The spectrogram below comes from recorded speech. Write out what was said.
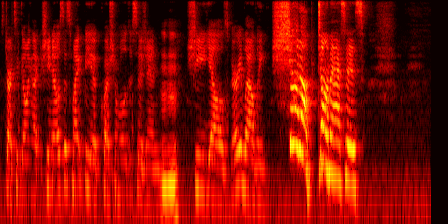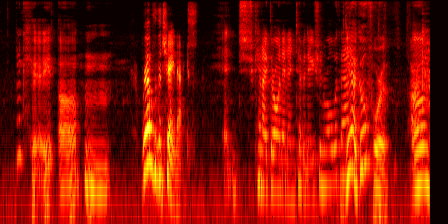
starts going, like she knows this might be a questionable decision. Mm-hmm. She yells very loudly, "Shut up, dumbasses!" Okay, uh, hmm. Rev the chain axe. And can I throw in an intimidation roll with that? Yeah, go for it. Um,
